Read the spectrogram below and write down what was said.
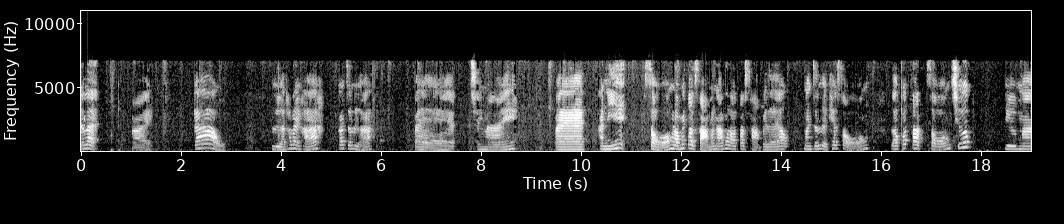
นั่นแหละ ไป9เหลือเท่าไหร่คะ ก็จะเหลือ8ใช่ไหม8อันนี้ 2เราไม่ตัด3แล้วนะเพราะเราตัด3ไปแล้ว มันจะเหลือแค่2เราก็ตัด2ชึบยืมมา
